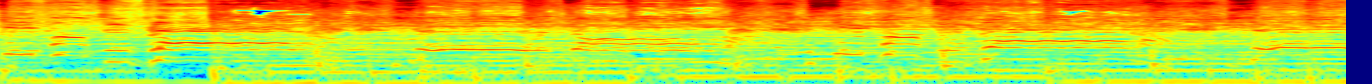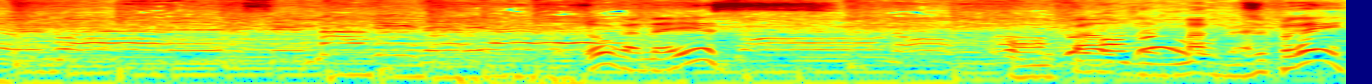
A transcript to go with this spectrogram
C'est pour te plaire, je tombe. C'est pour te plaire, je dois. C'est ma vie derrière. Bonjour Anaïs. On parle de Marc Dupré.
